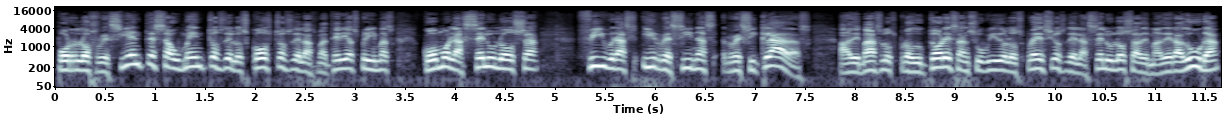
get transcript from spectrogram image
por los recientes aumentos de los costos de las materias primas como la celulosa, fibras y resinas recicladas. Además, los productores han subido los precios de la celulosa de madera dura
